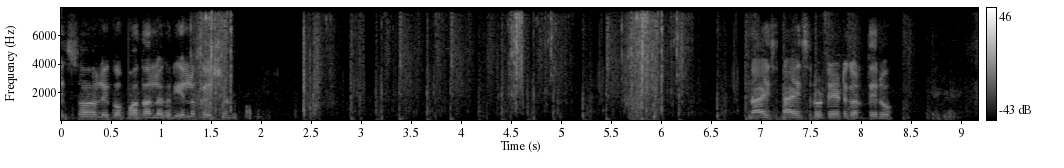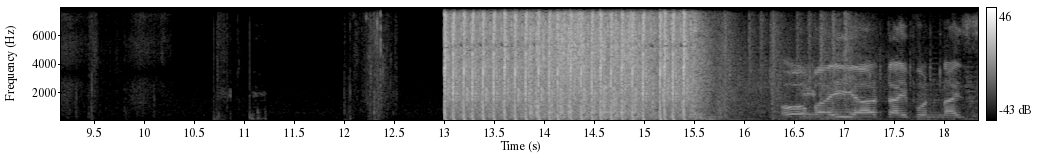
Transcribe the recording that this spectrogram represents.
इस साले को पता लग रही है लोकेशन नाइस नाइस रोटेट करते रहो ओ भाई यार टाइप नाइस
